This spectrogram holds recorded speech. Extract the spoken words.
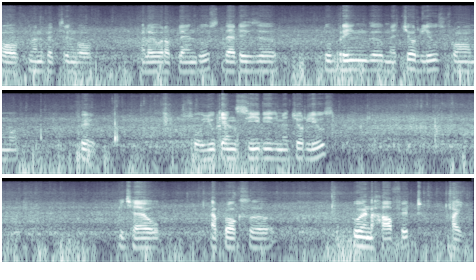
of manufacturing of aloe vera plain juice that is uh, to bring uh, mature leaves from field. So you can see these mature leaves which have approx uh, two and a half feet height.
